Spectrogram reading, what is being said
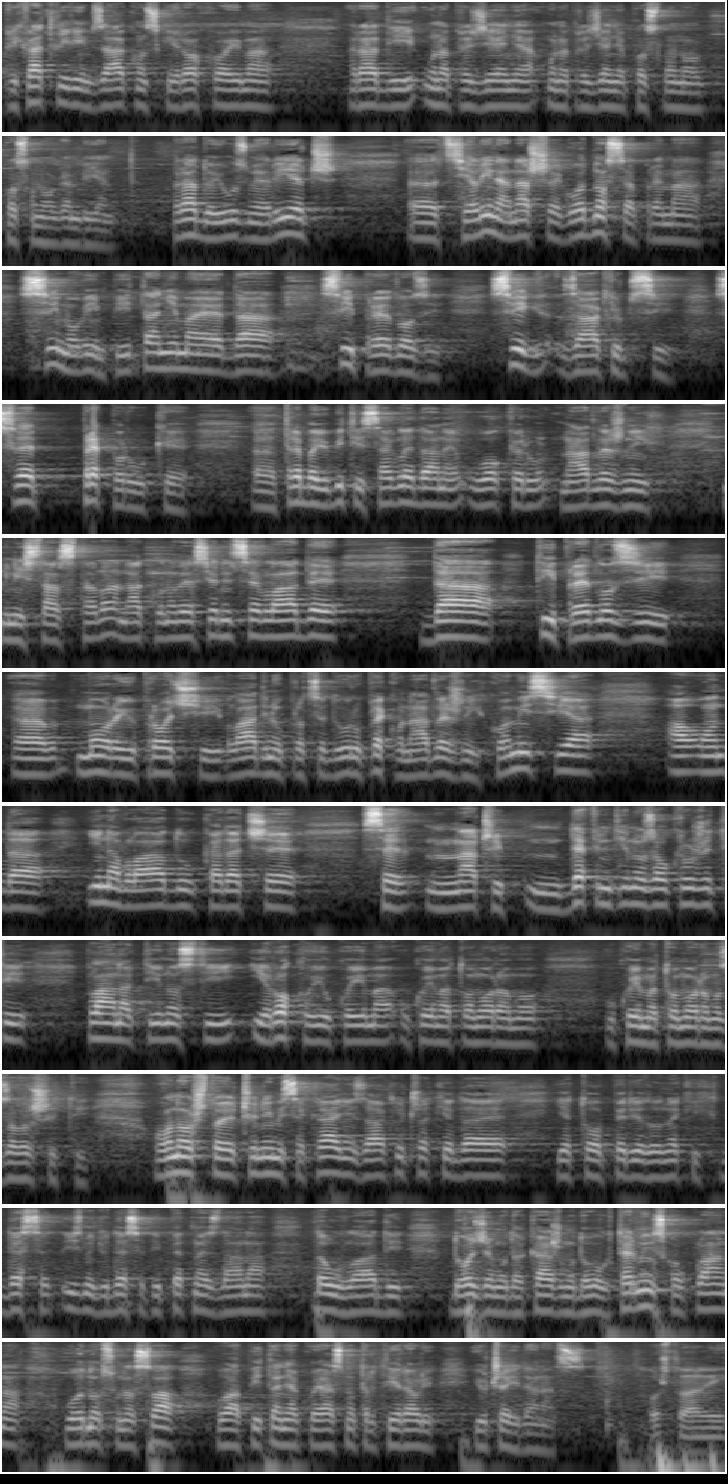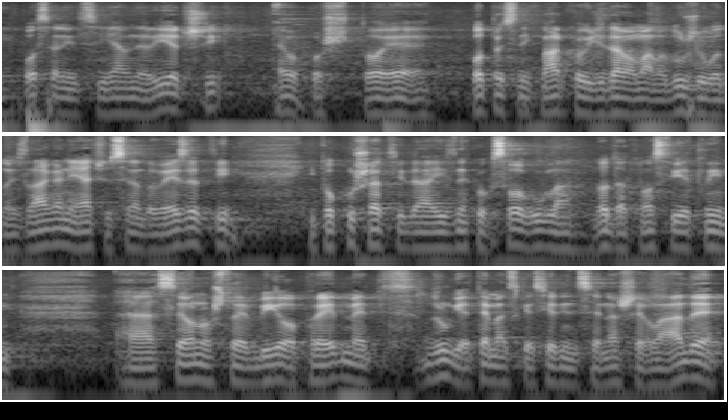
prihvatljivim zakonskim rokovima radi unapređenja, unapređenja poslovnog, poslovnog ambijenta. Rado je uzme riječ, cijelina našeg odnosa prema svim ovim pitanjima je da svi predlozi, svi zaključci, sve preporuke trebaju biti sagledane u okviru nadležnih ministarstava nakon ove sjednice vlade, da ti predlozi moraju proći vladinu proceduru preko nadležnih komisija, a onda i na vladu kada će se znači, definitivno zaokružiti plan aktivnosti i rokovi u kojima, u kojima to moramo u kojima to moramo završiti. Ono što je, čini mi se, krajnji zaključak je da je, je to period od nekih 10, između 10 i 15 dana da u vladi dođemo, da kažemo, do ovog terminskog plana u odnosu na sva ova pitanja koja smo tratirali juče i danas. Poštovani poslanici javne riječi, evo pošto je potpredsjednik Marković dao malo duže uvodno izlaganje, ja ću se nadovezati i pokušati da iz nekog svog ugla dodatno osvijetlim sve ono što je bio predmet druge tematske sjednice naše vlade,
